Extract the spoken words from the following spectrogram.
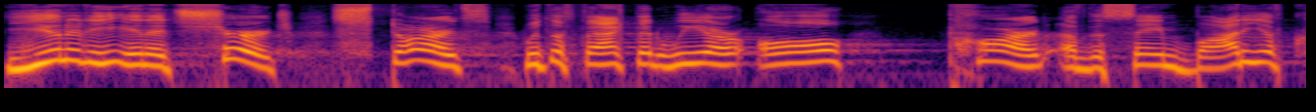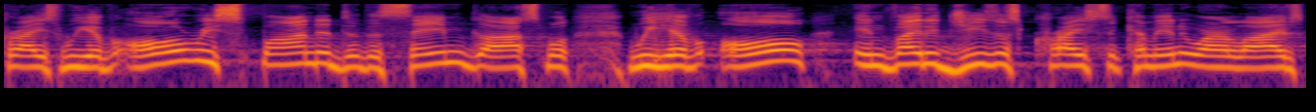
Unity in a church starts with the fact that we are all part of the same body of Christ. We have all responded to the same gospel. We have all invited Jesus Christ to come into our lives.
